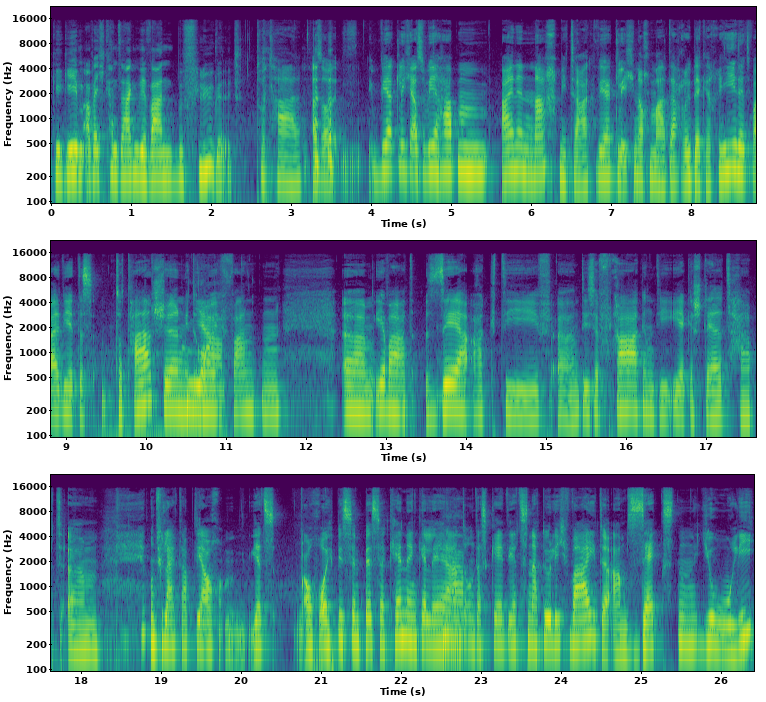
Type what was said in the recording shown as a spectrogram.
gegeben, aber ich kann sagen, wir waren beflügelt. Total. Also wirklich, also wir haben einen Nachmittag wirklich nochmal darüber geredet, weil wir das total schön mit ja. euch fanden. Ähm, ihr wart sehr aktiv, äh, diese Fragen, die ihr gestellt habt. Ähm, und vielleicht habt ihr auch jetzt auch euch ein bisschen besser kennengelernt. Ja. Und das geht jetzt natürlich weiter am 6. Juli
